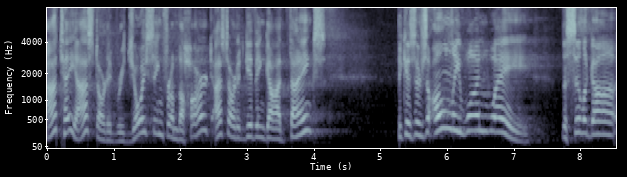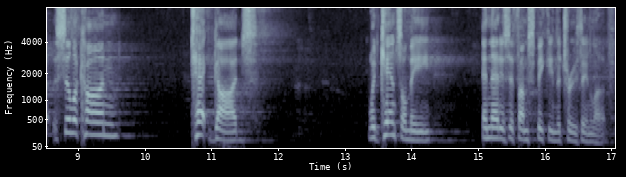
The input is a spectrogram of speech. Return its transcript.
I tell you, I started rejoicing from the heart. I started giving God thanks because there's only one way the silicon, silicon tech gods would cancel me, and that is if I'm speaking the truth in love.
